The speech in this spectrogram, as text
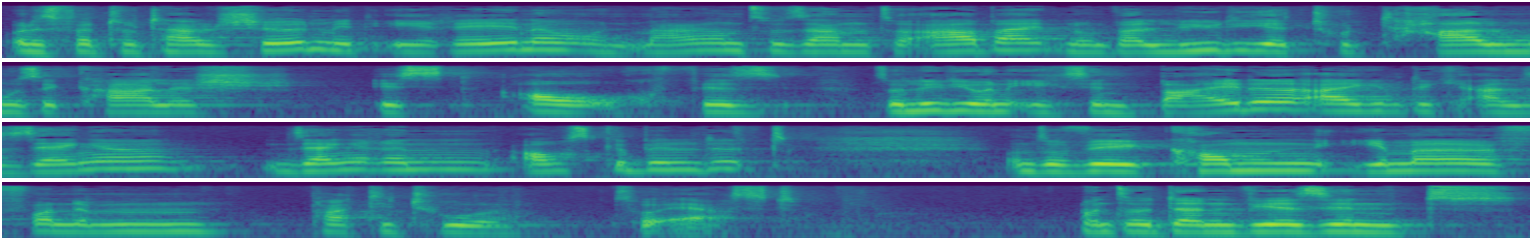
und es war total schön, mit Irene und Maren zusammen zu arbeiten und weil Lydia total musikalisch ist auch. Wir, so Lydia und ich sind beide eigentlich als Sänger, Sängerinnen ausgebildet. Und so wir kommen immer von einem Partitur zuerst. Und so dann wir sind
